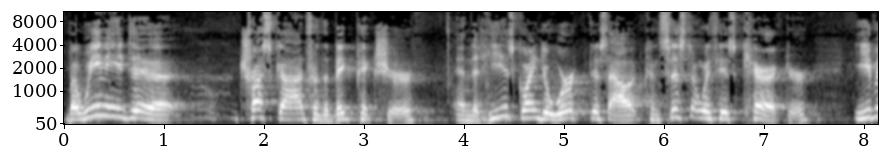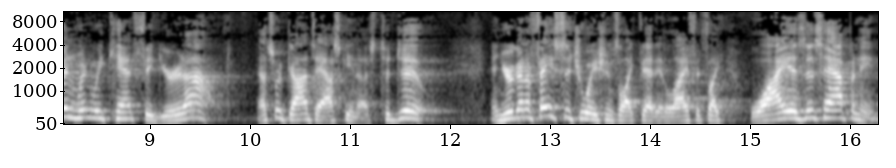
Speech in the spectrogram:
But we need to trust God for the big picture and that He is going to work this out consistent with His character, even when we can't figure it out. That's what God's asking us to do. And you're going to face situations like that in life. It's like, why is this happening?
